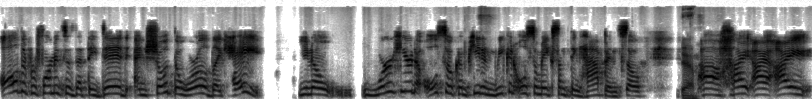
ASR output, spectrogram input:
all the performances that they did and showed the world like, hey, you know, we're here to also compete and we can also make something happen. So, yeah, uh, I, I, I,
